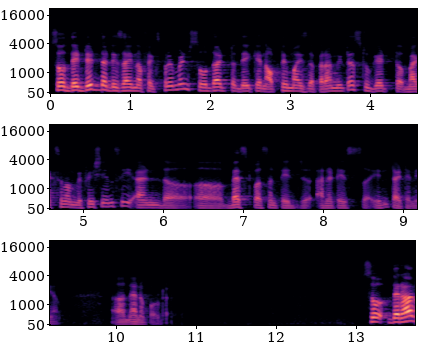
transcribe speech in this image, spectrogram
So, they did the design of experiments so that they can optimize the parameters to get maximum efficiency and uh, uh best percentage anatase in titanium uh, nanopowder. So, there are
